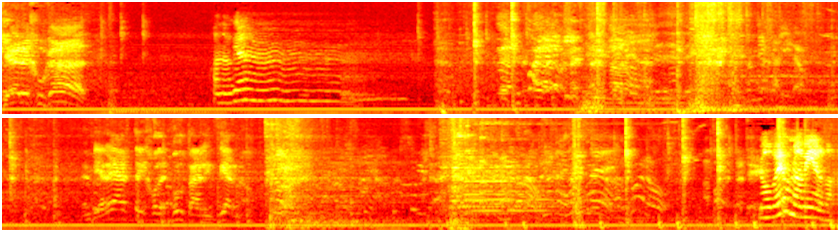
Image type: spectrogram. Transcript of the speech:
¡Quiere jugar! Cuando quieran... ¿Dónde has salido? Enviaré a este hijo de puta al infierno. No veo una mierda.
